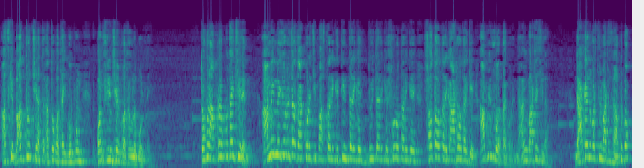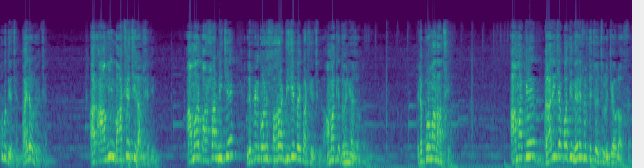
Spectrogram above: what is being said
আজকে বাধ্য হচ্ছে এত এত কথাই গোপন কনফিডেন্সিয়াল কথাগুলো বলতে। তখন আপনারা কোথায় ছিলেন? আমি মেজরে যা যা করেছি পাঁচ তারিখে, তিন তারিখে, দুই তারিখে, ষোলো তারিখে, সতেরো তারিখে, আঠারো তারিখে, আপনি ফুয়াত্তা করেন আমি মাঠে ছিলাম। ঢাকা ইউনিভার্সিটির মাঠে ছিলাম। আপনি বক্তব্য দিয়েছেন ভাইরাল হয়েছেন। আর আমি মাঠে ছিলাম সেদিন। আমার বাসার নিচে লেফটেন্যান্ট কর্নেল সরার ডিজে পাই পাঠিয়েছিল, আমাকে ধরে নিয়ে এটা প্রমাণ আছে। আমাকে গাড়ি চাপাতি মেরে ফেলতে চেয়েছিল জিয়াউল আহসান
